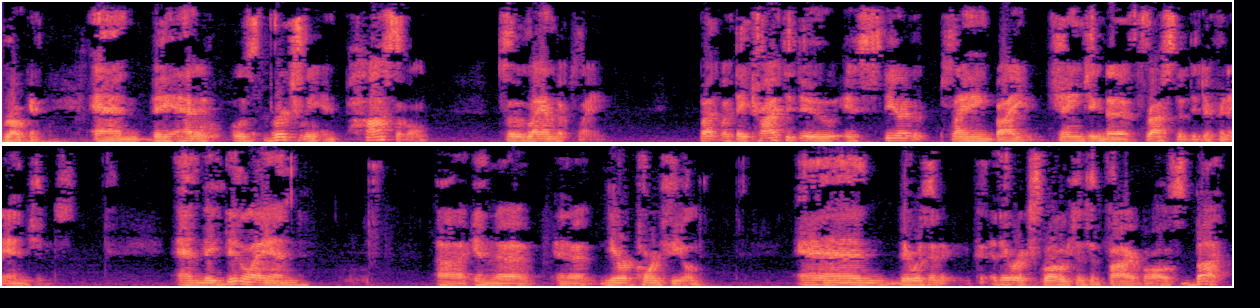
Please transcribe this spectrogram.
broken, and they had a, it was virtually impossible to land the plane. But what they tried to do is steer the plane by changing the thrust of the different engines. And they did land uh, in a in a near a cornfield, and there was an there were explosions and fireballs, but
